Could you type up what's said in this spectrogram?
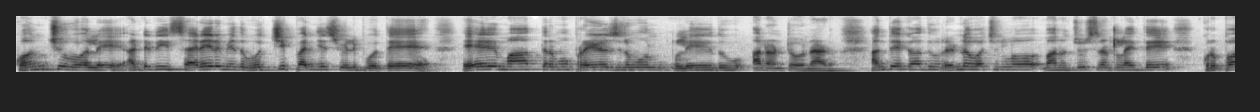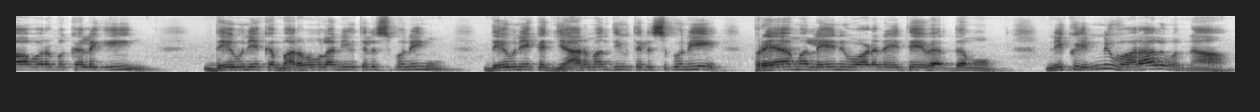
కొంచెం వలే అంటే నీ శరీరం మీద వచ్చి పనిచేసి వెళ్ళిపోతే ఏ మాత్రము ప్రయోజనము లేదు అని అంటూ ఉన్నాడు. అంతేకాదు రెండవ వచనంలో మనం చూసినట్లయితే కృపావరము కలిగి దేవుని యొక్క మర్మములన్నీ తెలుసుకొని దేవుని యొక్క జ్ఞానమంతివి తెలుసుకొని ప్రేమ లేని వాడనైతే వ్యర్థము. నీకు ఎన్ని వరాలు ఉన్నా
